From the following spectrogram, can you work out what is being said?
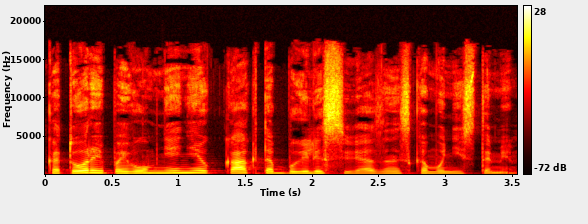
которые, по его мнению, как-то были связаны с коммунистами.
